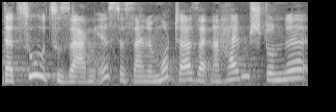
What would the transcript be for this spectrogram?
Dazu zu sagen ist, dass seine Mutter seit einer halben Stunde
